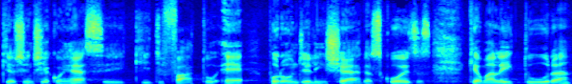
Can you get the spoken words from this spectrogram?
que a gente reconhece e que de fato é por onde ele enxerga as coisas, que é uma leitura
